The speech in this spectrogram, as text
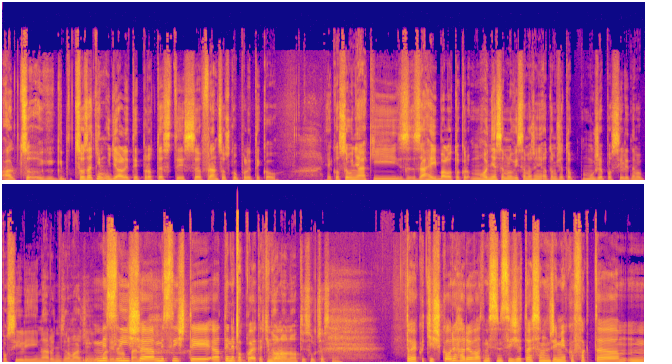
A co, co zatím udělali ty protesty s francouzskou politikou? Jako jsou nějaký, zahejbalo to, hodně se mluví samozřejmě o tom, že to může posílit nebo posílí národní zhromáždění. Myslíš, myslíš ty, ty nepokoje teď? No, no, no, ty současně. To je jako těžko odhadovat. Myslím si, že to je samozřejmě jako fakt mm,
